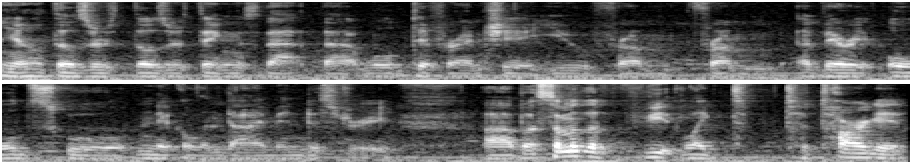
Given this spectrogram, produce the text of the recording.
you know those are those are things that, that will differentiate you from from a very old school nickel and dime industry. Uh, but some of the few, like t- to target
